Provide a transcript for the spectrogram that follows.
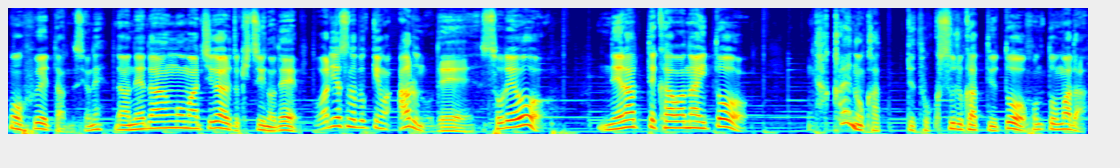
も増えたんですよね。だから値段を間違えるときついので割安な物件はあるのでそれを狙って買わないと高いの買って得するかっていうと本当まだ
